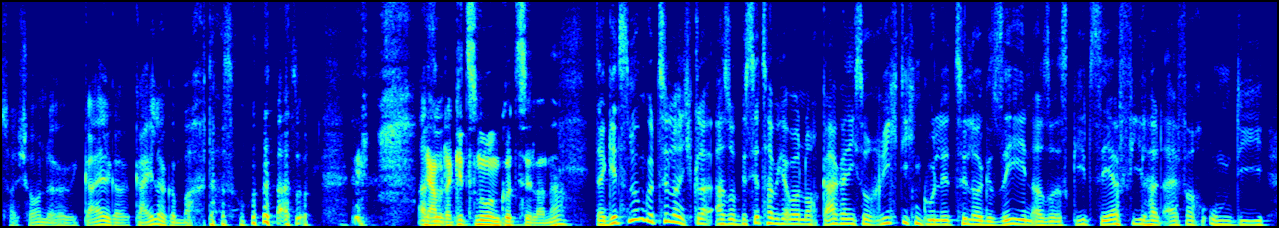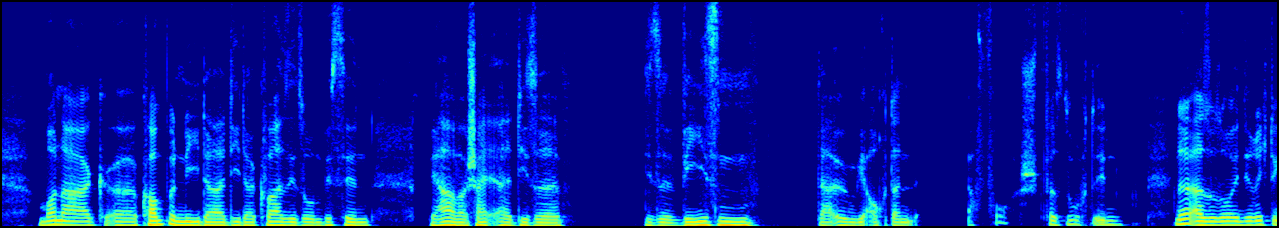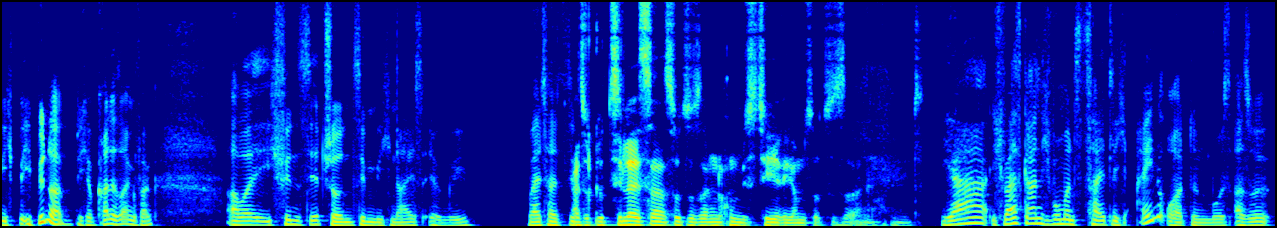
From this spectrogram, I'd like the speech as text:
ist halt schon irgendwie geil, geiler gemacht. Also, also, also, ja, aber da geht es nur um Godzilla, ne? Da geht es nur um Godzilla. Ich glaub, also bis jetzt habe ich aber noch gar, gar nicht so richtig einen Godzilla gesehen. Also es geht sehr viel halt einfach um die Monarch äh, Company da, die da quasi so ein bisschen, ja, wahrscheinlich äh, diese, diese Wesen da irgendwie auch dann erforscht, versucht in, ne, also so in die Richtung. Ich, ich bin da, ich habe gerade erst angefangen. Aber ich finde es jetzt schon ziemlich nice irgendwie. Weil's halt also Godzilla ist ja sozusagen noch ein Mysterium sozusagen. Und ja, ich weiß gar nicht, wo man es zeitlich einordnen muss. Also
